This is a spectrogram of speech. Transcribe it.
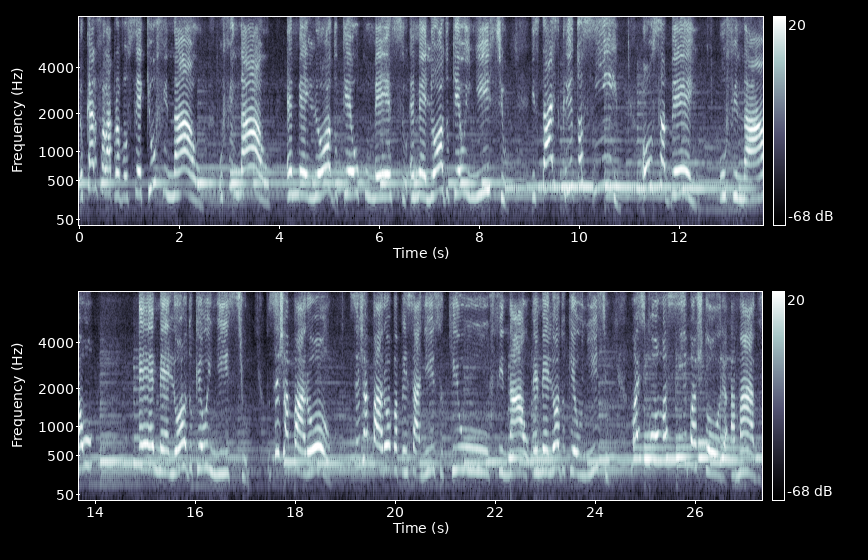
Eu quero falar para você que o final, o final é melhor do que o começo, é melhor do que o início. Está escrito assim. Ouça bem, o final é melhor do que o início. Você já parou? Você já parou para pensar nisso que o final é melhor do que o início? Mas como assim, pastora? Amados,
